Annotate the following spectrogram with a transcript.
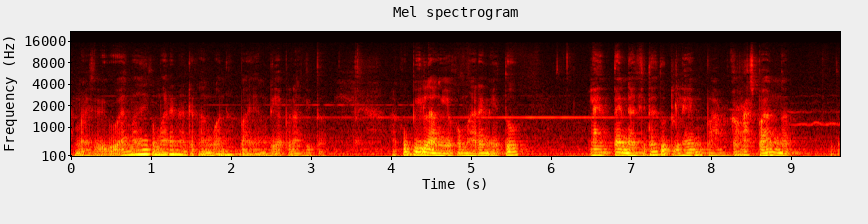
sama istriku emangnya kemarin ada gangguan apa? Yang dia bilang gitu. Aku bilang ya kemarin itu tenda kita itu dilempar keras banget. Gitu.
